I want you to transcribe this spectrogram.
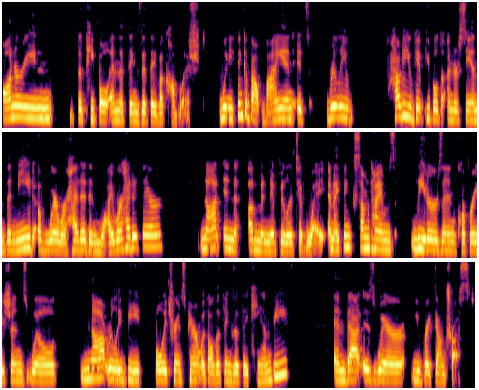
honoring the people and the things that they've accomplished. When you think about buy in, it's really how do you get people to understand the need of where we're headed and why we're headed there, not in a manipulative way. And I think sometimes leaders and corporations will not really be fully transparent with all the things that they can be. And that is where you break down trust.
